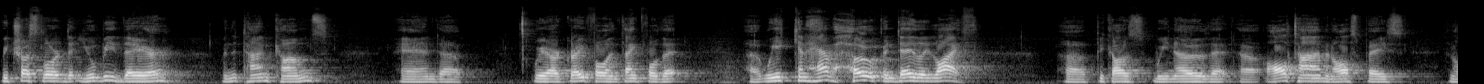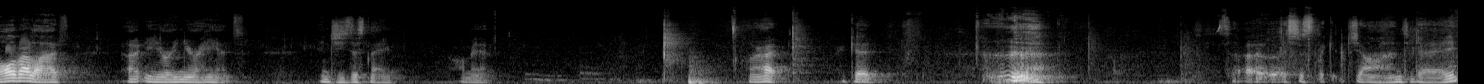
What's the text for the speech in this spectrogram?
we trust, Lord, that you'll be there when the time comes. And uh, we are grateful and thankful that uh, we can have hope in daily life uh, because we know that uh, all time and all space and all of our lives uh, are in your hands. In Jesus' name, amen. All right, very good. so let's just look at John today.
